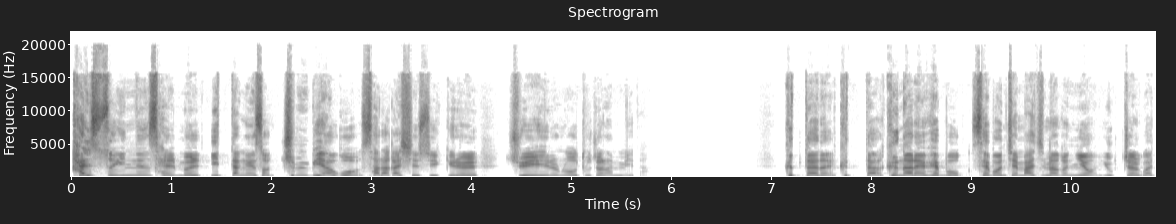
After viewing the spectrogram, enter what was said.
갈 수 있는 삶을 이 땅에서 준비하고 살아가실 수 있기를 주의 이름으로 도전합니다. 그날의 그따, 그날의 회복 세 번째 마지막은요 6절과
